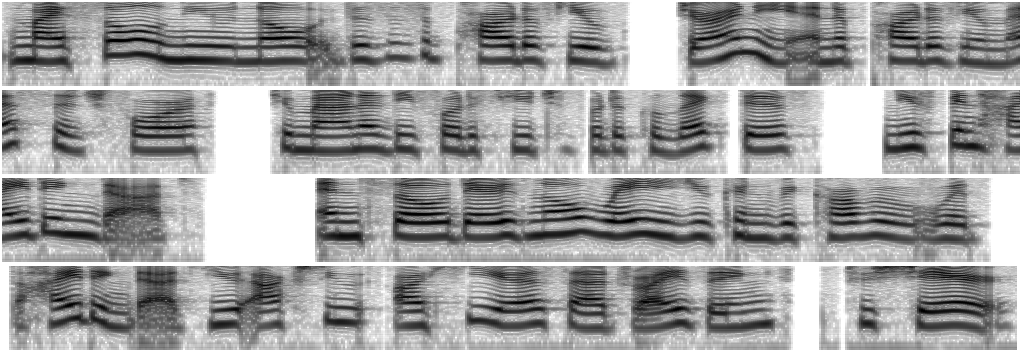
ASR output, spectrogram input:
my soul knew no, this is a part of your journey and a part of your message for humanity, for the future, for the collective. And you've been hiding that. And so there is no way you can recover with hiding that. You actually are here, Sag Rising, to share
